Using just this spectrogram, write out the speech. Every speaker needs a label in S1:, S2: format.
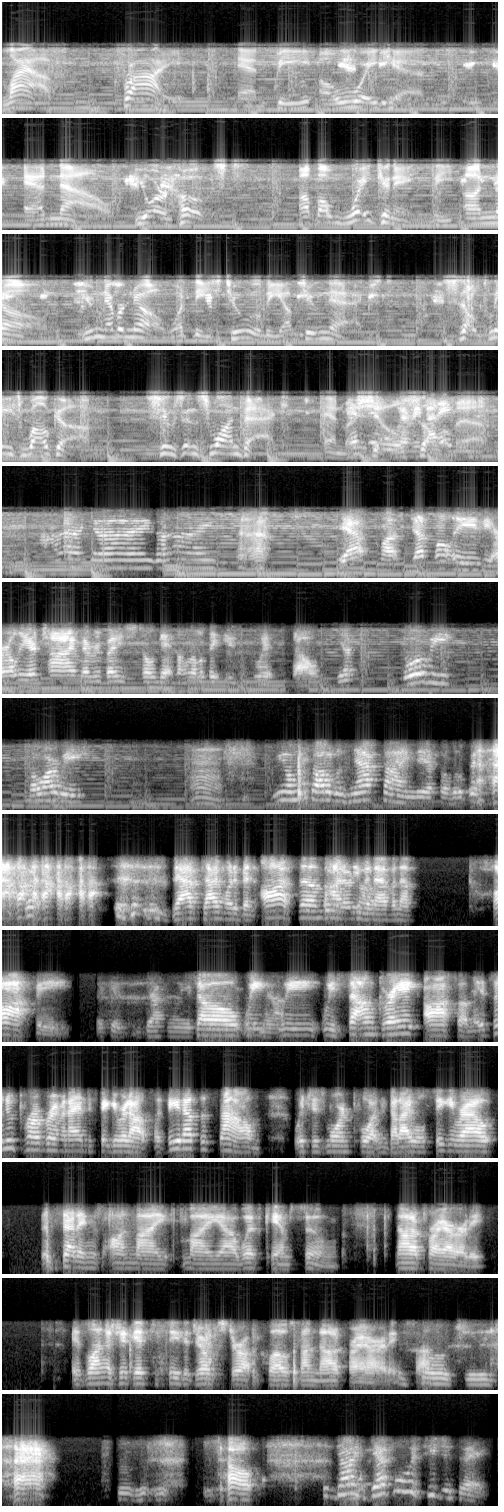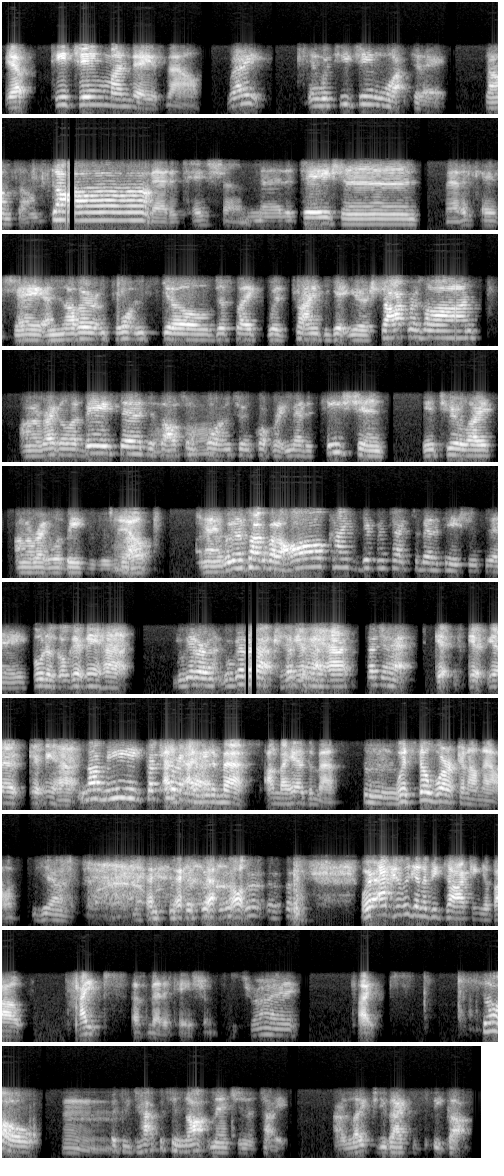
S1: laugh, cry, and be awakened. And now, your host of Awakening the Unknown. You never know what these two will be up to next. So please welcome Susan Swanbeck and Michelle
S2: everybody.
S1: Sullivan.
S2: Hi guys, hi. Uh, yeah, but definitely the earlier time. Everybody's still getting a little bit used to it. So,
S3: Yep. So are we. So are we.
S2: mm.
S3: We almost thought it was nap time there for a little bit.
S2: nap time would have been awesome. I don't even have enough coffee.
S3: Definitely.
S2: So we we we sound great, awesome. It's a new program, and I had to figure it out. So I figured out the sound, which is more important. But I will figure out the settings on my my uh, webcam soon. Not a priority. As long as you get to see the jokester up close, I'm not a priority. So,
S3: Oh jeez.
S2: so
S3: Guys, guess what we're teaching today,
S2: yep, teaching Mondays now.
S3: right? And we're teaching what today? Dum dum dum.
S2: Meditation,
S3: Meditation.
S2: meditation.
S3: Okay, another important skill, just like with trying to get your chakras on on a regular basis, it's also
S2: Mhm.
S3: important to incorporate meditation into your life on a regular basis as well.
S2: Yep.
S3: And we're going to talk about all kinds of different types of meditation today.
S2: Buddha, go get me a hat.
S3: Go get our, go get a hat.
S2: Can you
S3: a
S2: get me a
S3: hat.
S2: hat?
S3: Touch a hat.
S2: Get get you know, get me a hat.
S3: Not me. Touch
S2: I,
S3: your
S2: I need a mess. On my head's a mess.
S3: Mhm.
S2: We're still working on that one.
S3: yeah.
S2: We're actually going to be talking about types of meditation.
S3: That's right.
S2: Types.
S3: So,
S2: Hmm.
S3: if we happen to not mention a type, I'd like for you guys to speak up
